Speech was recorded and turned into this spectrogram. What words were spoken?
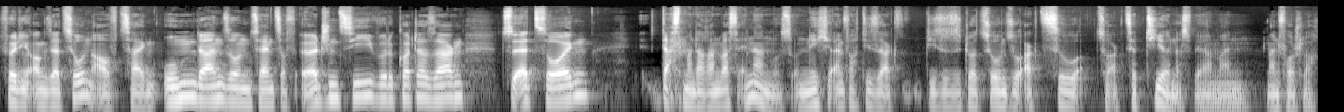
für die Organisation aufzeigen, um dann so ein Sense of Urgency, würde Kotter sagen, zu erzeugen, dass man daran was ändern muss und nicht einfach diese, diese Situation so zu, zu akzeptieren. Das wäre mein, mein Vorschlag.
